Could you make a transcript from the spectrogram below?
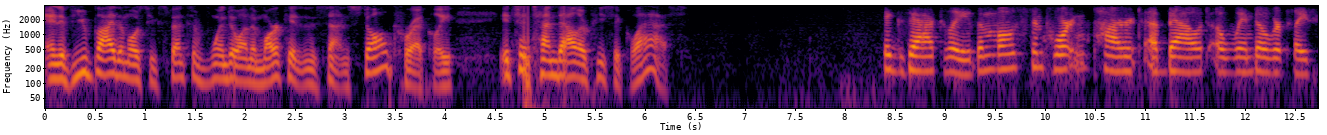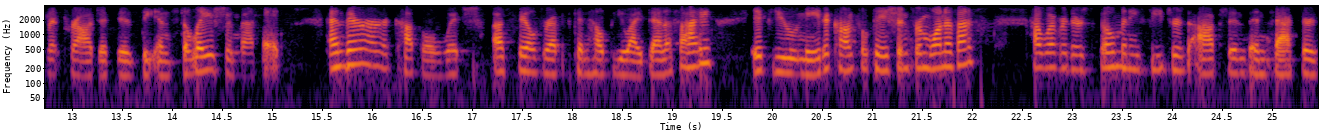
And if you buy the most expensive window on the market and it's not installed correctly, it's a $10 piece of glass. Exactly. The most important part about a window replacement project is the installation method. And there are a couple which us sales reps can help you identify if you need a consultation from one of us. However, there's so many features, options, and factors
